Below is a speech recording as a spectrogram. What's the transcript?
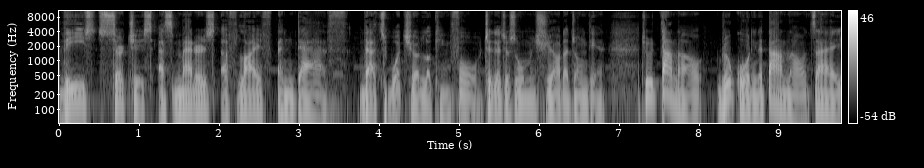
these searches as matters of life and death。That's what you're looking for。这个就是我们需要的重点，就是大脑。如果你的大脑在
